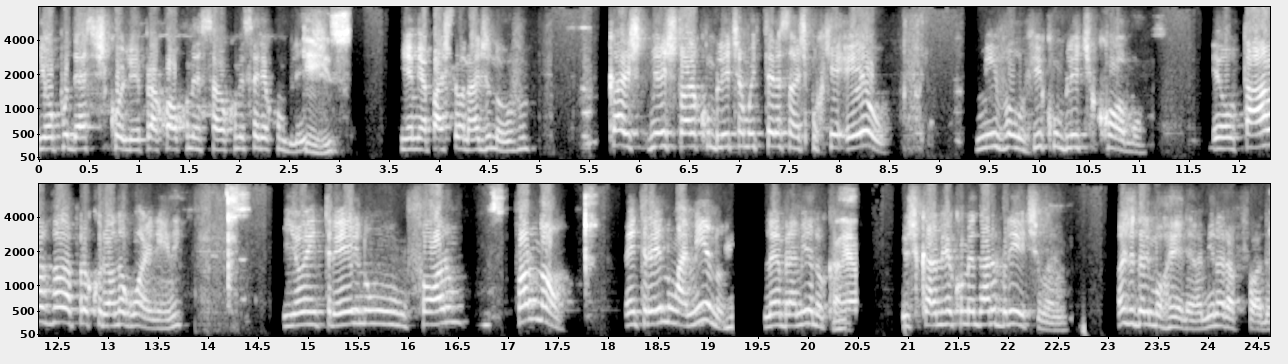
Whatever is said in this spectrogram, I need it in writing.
e eu pudesse escolher para qual começar, eu começaria com Bleach. Que isso? Ia me apaixonar de novo. Cara, minha história com Bleach é muito interessante, porque eu me envolvi com Bleach como? Eu tava procurando algum anime e eu entrei num fórum. Fórum não. Eu entrei num Amino. Lembra Amino, cara? E os caras me recomendaram Bleach, mano. Antes dele morrer, né? A mina era foda.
